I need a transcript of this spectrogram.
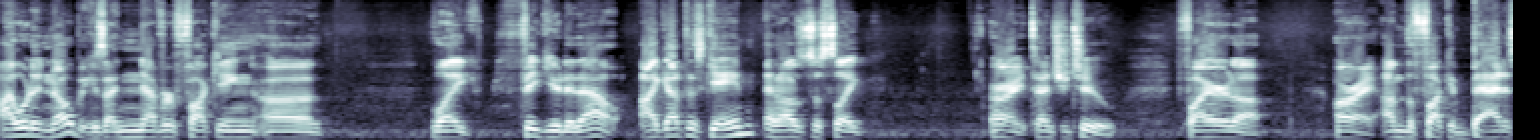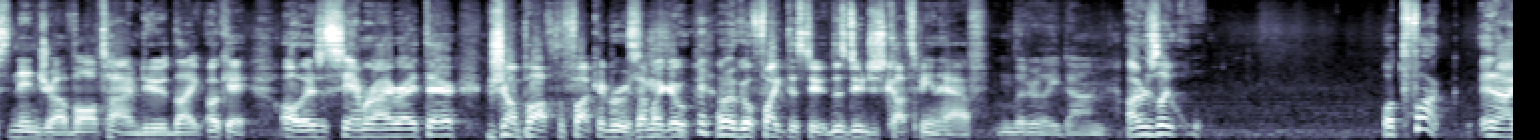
I wouldn't know because I never fucking uh, like figured it out. I got this game and I was just like, all right, Tenchu 2, fire it up. All right, I'm the fucking baddest ninja of all time, dude. Like, okay, oh, there's a samurai right there. Jump off the fucking roof. I'm gonna go. I'm gonna go fight this dude. This dude just cuts me in half. Literally done. I was like, what the fuck? And I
